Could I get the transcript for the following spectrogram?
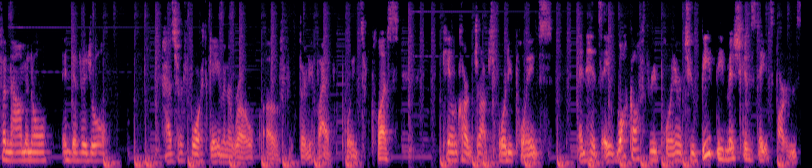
phenomenal individual, has her fourth game in a row of 35 points plus. Caitlin Clark drops 40 points and hits a walk-off three-pointer to beat the Michigan State Spartans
